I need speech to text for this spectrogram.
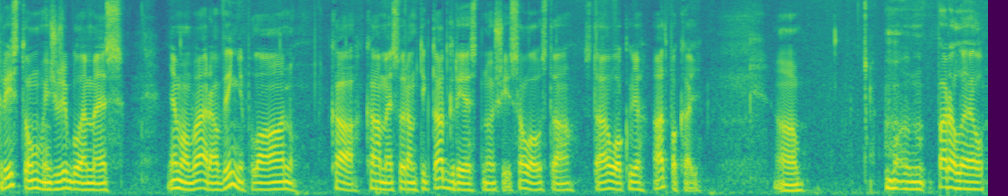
Kristum, viņš grib, lai mēs ņemam vērā viņa plānu, kā, kā mēs varam tikt atgriezt no šī salauztā stāvokļa atpakaļ. Uh, paralēli uh,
